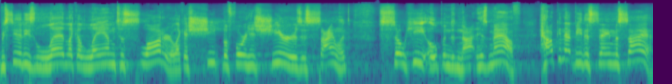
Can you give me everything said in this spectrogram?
We see that he's led like a lamb to slaughter, like a sheep before his shearers is silent, so he opened not his mouth. How can that be the same Messiah?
